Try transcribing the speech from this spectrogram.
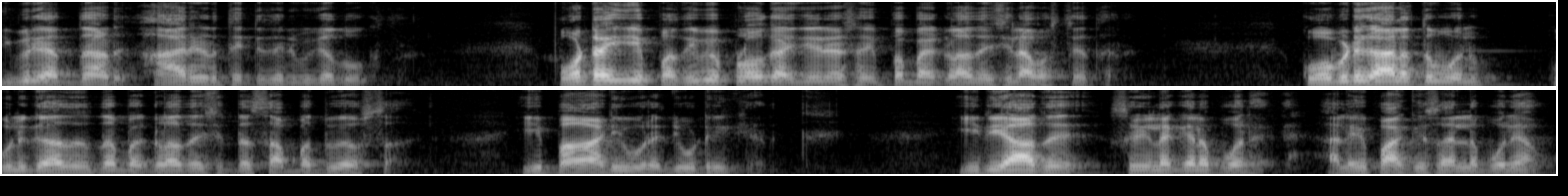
ഇവരെന്താണ് ആരെയാണ് തെറ്റിദ്ധരിപ്പിക്കാൻ നോക്കുന്നത്? പോട്ടെ ഈ പതിവ് വിപ്ലവം കഴിഞ്ഞതിന് ശേഷം ഇപ്പോൾ ബംഗ്ലാദേശിലെ അവസ്ഥ എന്താണ്? കോവിഡ് കാലത്ത് പോലും കുലുങ്ങാതെ നിന്ന ബംഗ്ലാദേശിന്റെ സമ്പദ് വ്യവസ്ഥ ഈ പാടി ഉരഞ്ഞുകൊണ്ടിരിക്കുകയാണ് ഇനി അത് ശ്രീലങ്കയിലെ പോലെ അല്ലെങ്കിൽ പാകിസ്ഥാനിലെ പോലെ ആവും.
